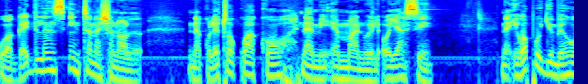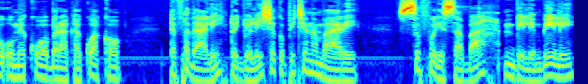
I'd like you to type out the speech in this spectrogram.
wa guidelines international na kuletwa kwako nami emmanuel oyasi. Na iwapo ujumbe huu umekuwa baraka kwako tafadhali tujulisha kupitia nambari 722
